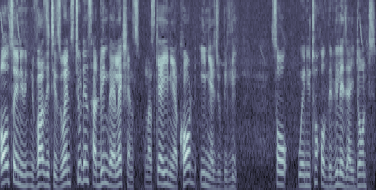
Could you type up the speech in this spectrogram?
also in universities, when students are doing the elections, unasikia hii ni ya hii ni Jubilee. So when you talk of the village, I don't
